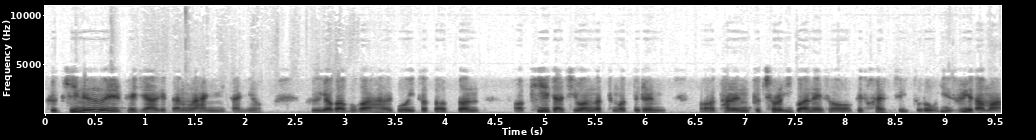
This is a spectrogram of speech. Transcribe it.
그 기능을 폐지하겠다는 건 아니니까요. 그 여가부가 하고 있었던 어떤 어, 피해자 지원 같은 것들은 어, 다른 부처로 이관해서 계속 할 수 있도록 인수위에서 아마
